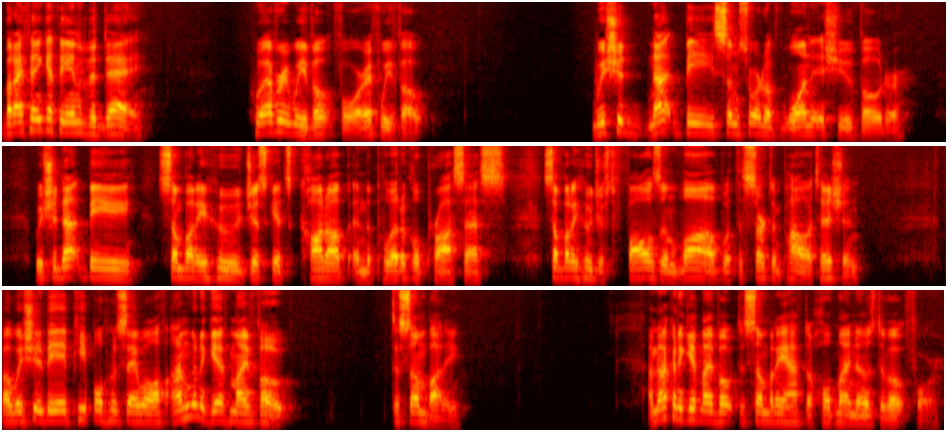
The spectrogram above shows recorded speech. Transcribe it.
But I think at the end of the day, whoever we vote for, if we vote, we should not be some sort of one issue voter. We should not be somebody who just gets caught up in the political process somebody who just falls in love with a certain politician. But we should be people who say, well, if I'm going to give my vote to somebody, I'm not going to give my vote to somebody I have to hold my nose to vote for.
